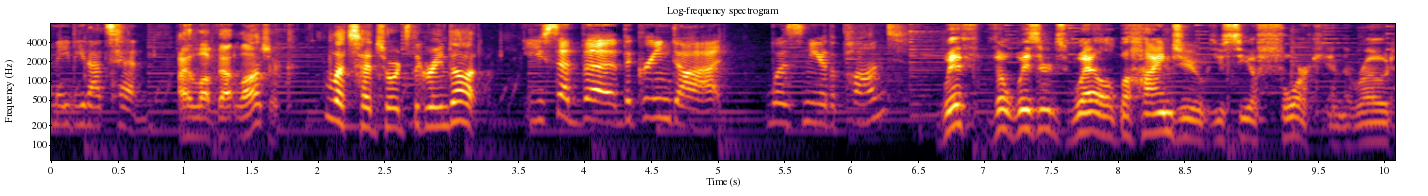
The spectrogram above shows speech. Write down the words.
Maybe that's him. I love that logic. Let's head towards the green dot. You said the the green dot was near the pond? With the wizard's well behind you, you see a fork in the road.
